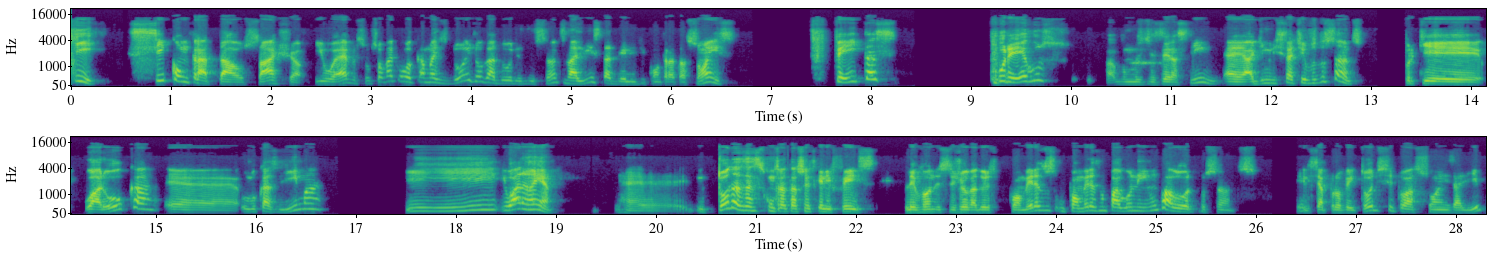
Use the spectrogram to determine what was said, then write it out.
que se contratar o Sacha e o Everson, só vai colocar mais dois jogadores do Santos na lista dele de contratações feitas por erros, vamos dizer assim, é, administrativos do Santos. Porque o Arouca, é, o Lucas Lima e, e o Aranha. É, em todas essas contratações que ele fez, levando esses jogadores para o Palmeiras, o Palmeiras não pagou nenhum valor para o Santos. Ele se aproveitou de situações ali,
